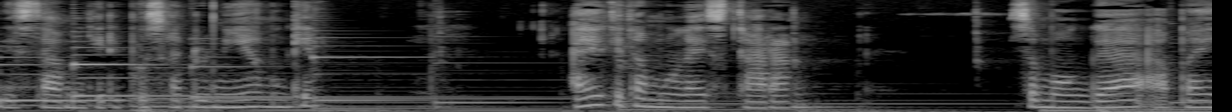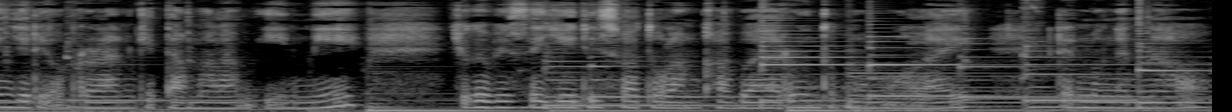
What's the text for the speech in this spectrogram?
bisa menjadi pusat dunia mungkin ayo kita mulai sekarang Semoga apa yang jadi obrolan kita malam ini juga bisa jadi suatu langkah baru untuk memulai dan mengenal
